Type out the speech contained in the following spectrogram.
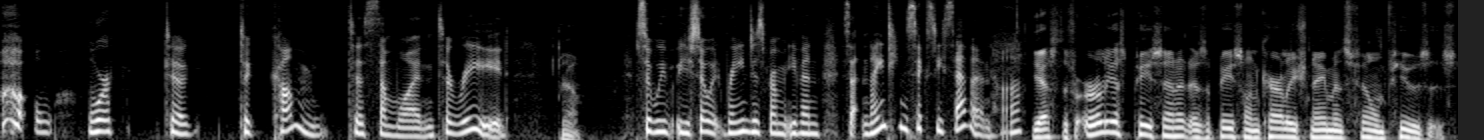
work to to come to someone to read. Yeah. So we so it ranges from even 1967, huh? Yes, the earliest piece in it is a piece on Carolee Schneemann's film Fuses,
